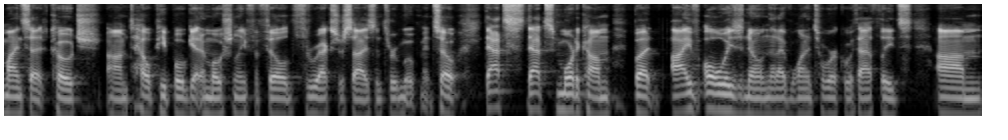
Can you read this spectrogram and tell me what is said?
mindset coach um, to help people get emotionally fulfilled through exercise and through movement. So that's that's more to come. But I've always known that I've wanted to work with athletes, um,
